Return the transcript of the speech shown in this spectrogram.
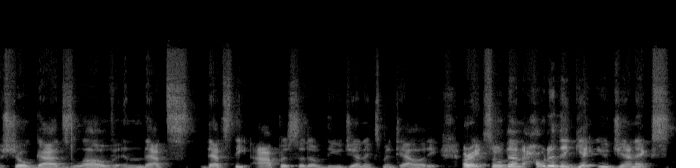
show god's love and that's that's the opposite of the eugenics mentality. All right so then how do they get eugenics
